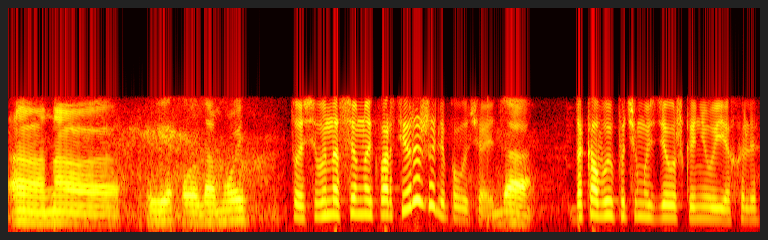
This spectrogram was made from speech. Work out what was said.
А, она уехала домой. То есть вы на съемной квартире жили, получается? Да. Так а вы почему с девушкой не уехали?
